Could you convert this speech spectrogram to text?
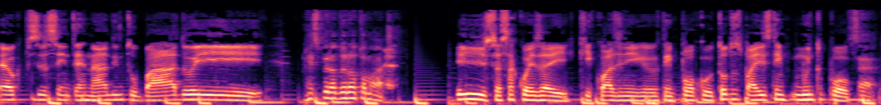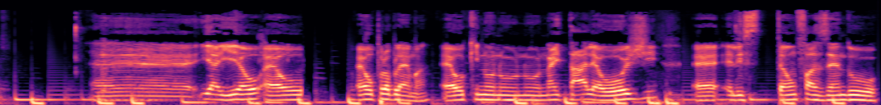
é o que precisa ser internado, entubado e. Respirador automático. É, isso, essa coisa aí, que quase tem pouco, todos os países têm muito pouco. Certo. É, e aí é o, é o é o problema. É o que no, no na Itália hoje é, eles estão fazendo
